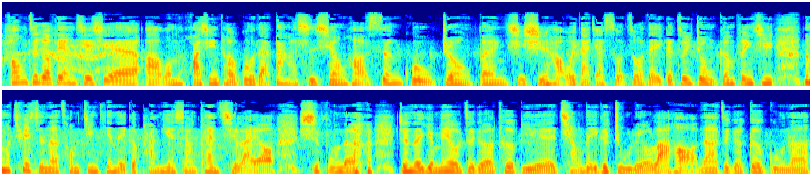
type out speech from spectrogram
好，这个非常谢谢啊，我们华信投顾的大师兄哈，孙谷仲分析师哈，为大家所做的一个追踪跟分析。那么确实呢，从今天的一个盘面上看起来哦，师傅呢，真的也没有这个特别强的一个主流了哈。那这个个股呢，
